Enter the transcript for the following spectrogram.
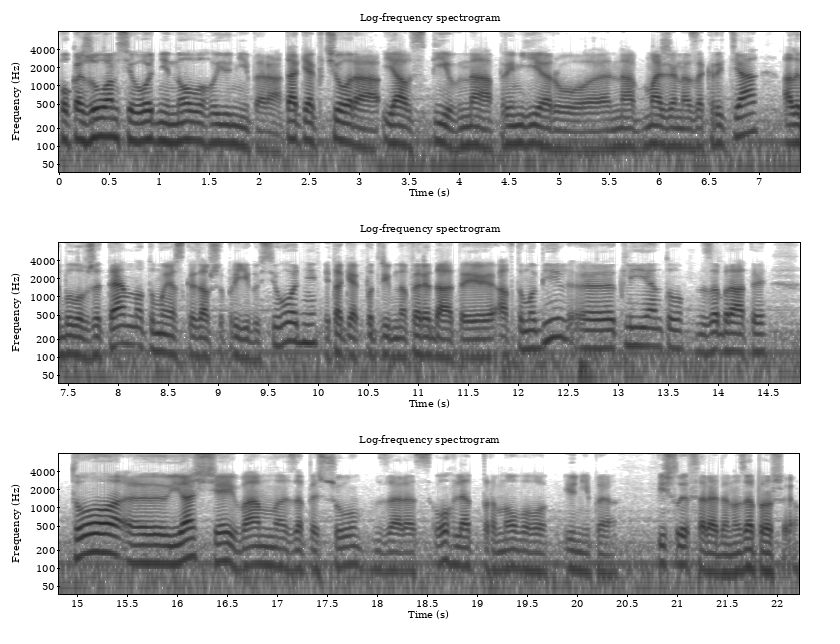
покажу вам сьогодні нового юніпера. Так як вчора я вспів на прем'єру е, на майже на закриття, але було вже темно, тому я сказав, що приїду сьогодні. І так як потрібно передати автомобіль е, клієнту забрати, то е, я ще й вам запишу зараз огляд про нового юніпера. Пішли всередину, запрошую.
